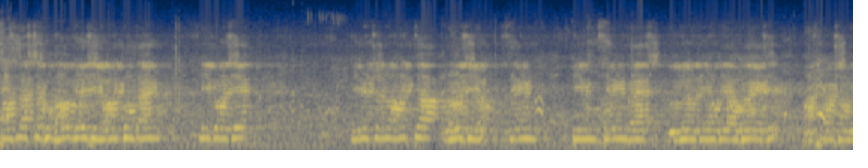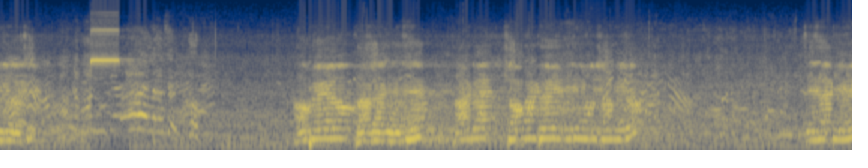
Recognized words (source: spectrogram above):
ফার্স্ট ম্যাচটা খুব ভালো খেলেছিল, অনেকক্ষণ টাইম ফিল করেছে। টিমের জন্য অনেকটা লড়েছিল। সেকেন্ড টিম সেকেন্ড ব্যাচ দুজন নদীর মধ্যে আউট হয়ে গেছে পাঁচ পয়েন্ট সম্মিলিত হয়েছে। আউট হয়ে গেল ফার্স্ট লাইন নিয়েছে থার্ড ব্যাচ ছ পয়েন্ট হয়ে ইতিমধ্যে সম্মিলিত। চেজার টিমে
